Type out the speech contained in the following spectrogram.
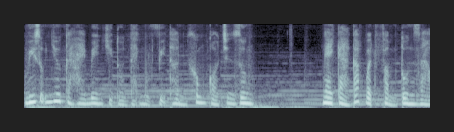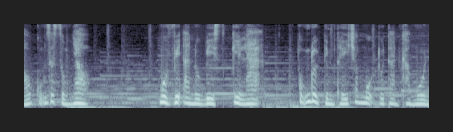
ví dụ như cả hai bên chỉ tồn tại một vị thần không có chân dung. Ngay cả các vật phẩm tôn giáo cũng rất giống nhau. Một vị Anubis kỳ lạ cũng được tìm thấy trong mộ Tutankhamun.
